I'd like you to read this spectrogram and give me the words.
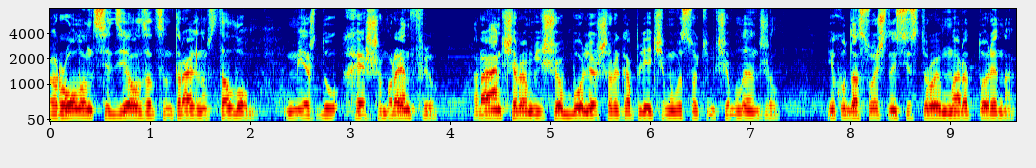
Роланд сидел за центральным столом между Хэшем Ренфрю, ранчером еще более широкоплечим и высоким, чем Ленджел, и худосочной сестрой мэра Торина,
